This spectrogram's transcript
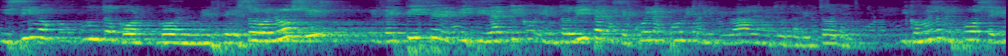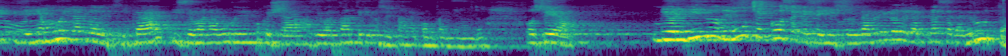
Hicimos junto con, con este, zoonosis el despiste de didáctico en toditas las escuelas públicas y privadas de nuestro territorio. Y como eso les puedo seguir, que sería muy largo de explicar y se van a aburrir porque ya hace bastante que nos están acompañando. O sea, me olvido de muchas cosas que se hizo, el arreglo de la Plaza La Gruta.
